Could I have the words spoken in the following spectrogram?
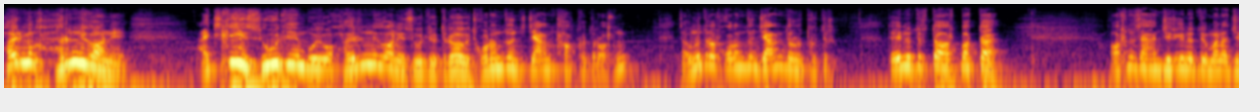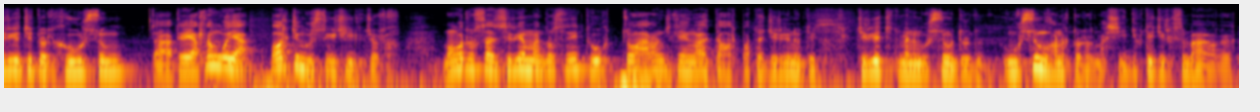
2021 оны ажлын сүүлийн буюу 21 оны сүүлийн өдрөө гэж 365 дахь өдөр болно. За өнөөдөр бол 364 дахь өдөр. Тэгээ энэ өдөртэй холбоотой олон сайхан жиргэнүүдийг манай жиргээчид бол хөвөрсөн. За тэгээ ялангуяа болж өнгөрсөн гэж хэлж болох. Монгол улсаас сэргээн мандуулсны түүх 110 жилийн ойтой холбоотой жиргэнүүдийг жиргээчид маань өнгөрсөн өдрүүд өнгөрсөн хоногт бол маш идэвхтэй жиргсэн байгааг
